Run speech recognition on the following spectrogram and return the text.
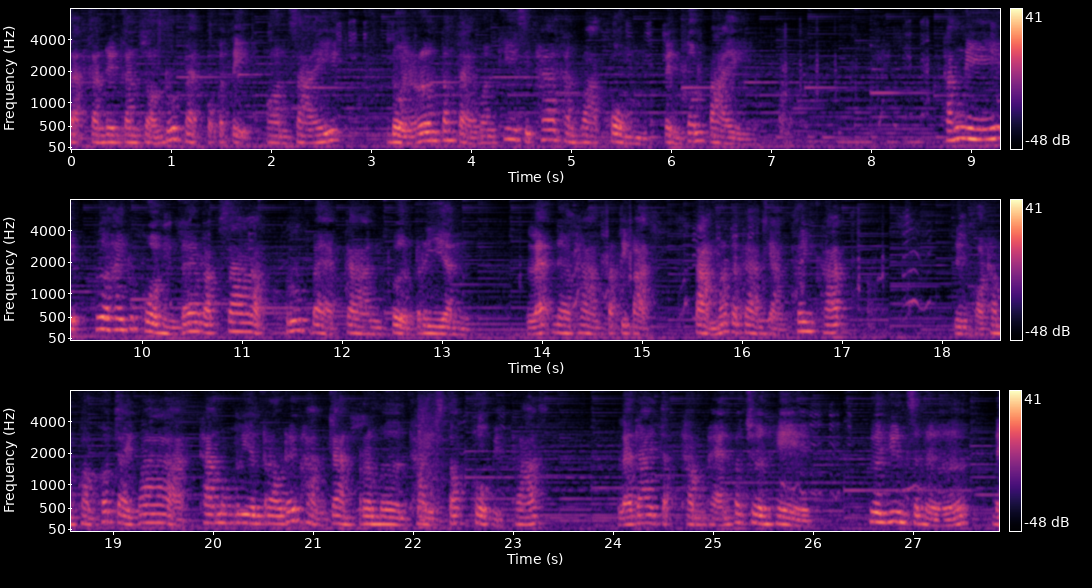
จัดการเรียนการสอนรูปแบบปกติออนไซต์โดยเริ่มตั้งแต่วันที่ 15 ธันวาคมเป็นต้นไป ทั้งนี้เพื่อให้ทุกคนได้รับทราบรูปแบบการเปิดเรียน และแนวทางปฏิบัติตามมาตรการอย่างเคร่งครัด จึงขอทำความเข้าใจว่าทางโรงเรียนเราได้ผ่านการประเมินไทยสต็อกโควิด plus และได้จัดทำแผนเผชิญเหตุ เพื่อยื่นเสนอใน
